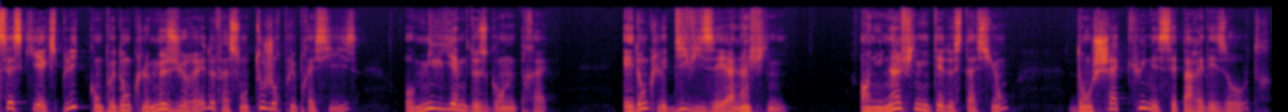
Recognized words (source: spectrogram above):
C'est ce qui explique qu'on peut donc le mesurer de façon toujours plus précise, au millième de seconde près, et donc le diviser à l'infini, en une infinité de stations dont chacune est séparée des autres,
